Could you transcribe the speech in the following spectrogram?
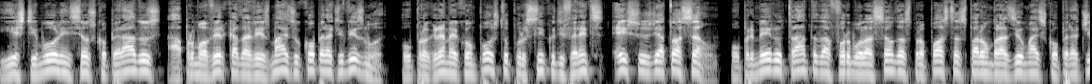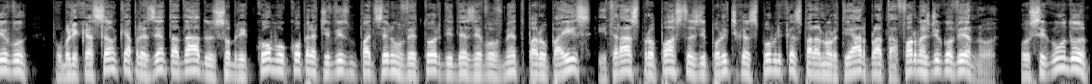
e estimulem seus cooperados a promover cada vez mais o cooperativismo. O programa é composto por cinco diferentes eixos de atuação. O primeiro trata da formulação das propostas para um Brasil mais cooperativo, publicação que apresenta dados sobre como o cooperativismo pode ser um vetor de desenvolvimento para o país e traz propostas de políticas públicas para nortear plataformas de governo. O segundo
